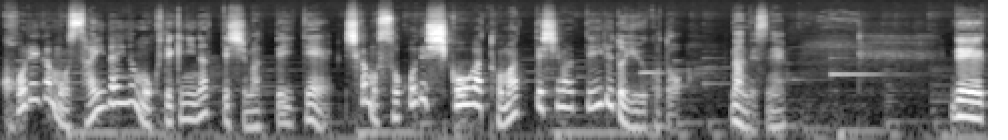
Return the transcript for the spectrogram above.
これがもう最大の目的になってしまっていてしかもそこで思考が止まってしまっているということなんですね。で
